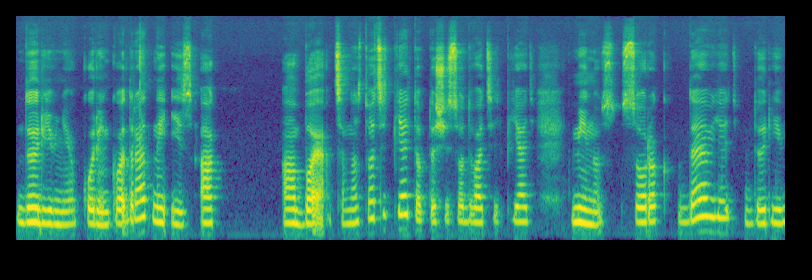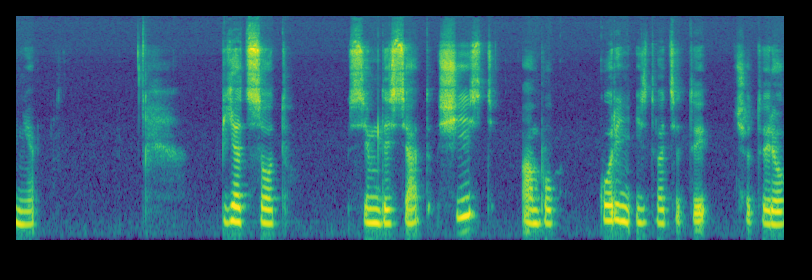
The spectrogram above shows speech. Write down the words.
дорівнює корінь квадратний із А, АБ. Це в нас 25, тобто 625 мінус 49 дорівнює 576 або корінь із 24.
